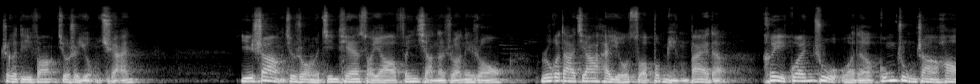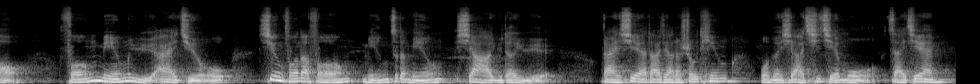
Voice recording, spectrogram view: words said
这个地方就是涌泉。以上就是我们今天所要分享的主要内容。如果大家还有所不明白的，可以关注我的公众账号“冯明宇艾灸”，姓冯的冯，名字的名，下雨的雨。感谢大家的收听，我们下期节目再见。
